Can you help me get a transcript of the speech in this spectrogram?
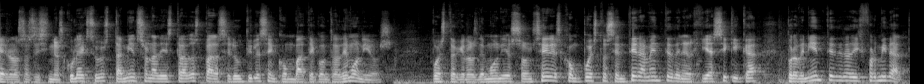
pero los asesinos Culexus también son adiestrados para ser útiles en combate contra demonios, puesto que los demonios son seres compuestos enteramente de energía psíquica proveniente de la disformidad,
